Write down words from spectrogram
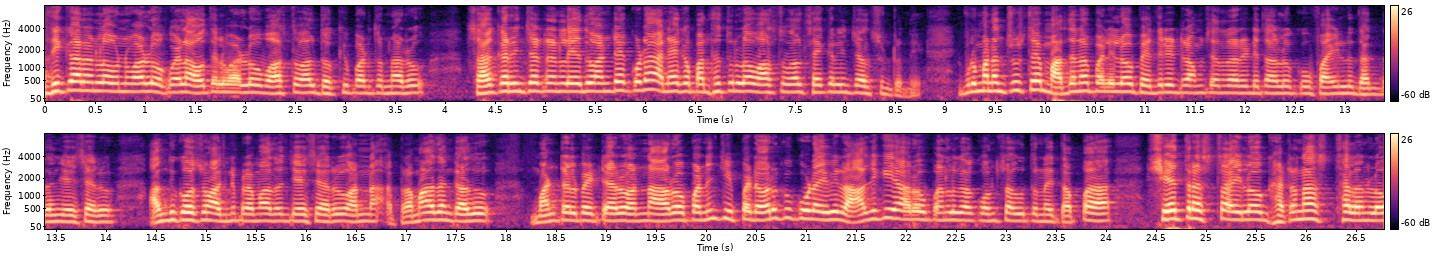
అధికారంలో ఉన్న వాళ్ళు ఒకవేళ అవతల వాళ్ళు వాస్తవాలు తొక్కి పడుతున్నారు సహకరించడం లేదు అంటే కూడా అనేక పద్ధతుల్లో వాస్తవాలు సేకరించాల్సి ఉంటుంది. ఇప్పుడు మనం చూస్తే మదనపల్లిలో పెద్దిరెడ్డి రామచంద్రారెడ్డి తాలూకు ఫైళ్ళు దగ్ధం చేశారు. అందుకోసం అగ్ని ప్రమాదం చేశారు అన్న ప్రమాదం కాదు మంటలు పెట్టారు అన్న ఆరోపణ నుంచి ఇప్పటి వరకు కూడా ఇవి రాజకీయ ఆరోపణలుగా కొనసాగుతున్నాయి తప్ప క్షేత్రస్థాయిలో ఘటనా స్థలంలో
